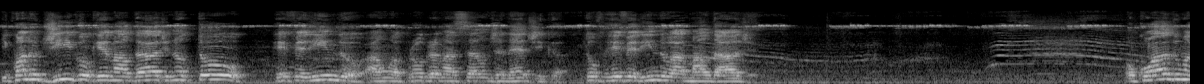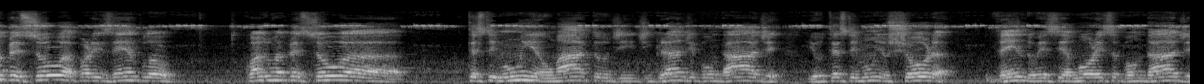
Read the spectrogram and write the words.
E quando digo que é maldade, não estou referindo a uma programação genética, estou referindo a maldade. Ou quando uma pessoa, por exemplo, quando uma pessoa testemunha um ato de, de grande bondade, e o testemunho chora vendo esse amor, essa bondade.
